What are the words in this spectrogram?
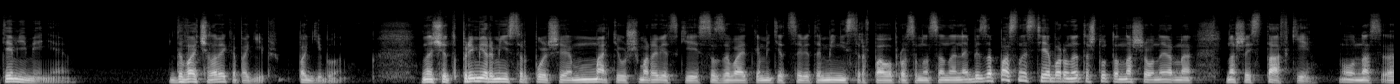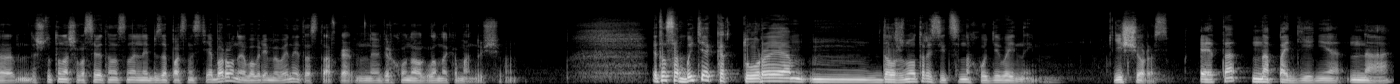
Тем не менее, два человека погиб, погибло. Значит, премьер-министр Польши Матиуш Моровецкий созывает комитет Совета министров по вопросам национальной безопасности и обороны. Это что-то нашего, наверное, нашей ставки. Ну, у нас что-то нашего Совета национальной безопасности и обороны во время войны это ставка Верховного главнокомандующего. Это событие, которое должно отразиться на ходе войны. Еще раз, это нападение на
